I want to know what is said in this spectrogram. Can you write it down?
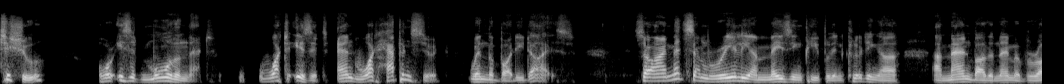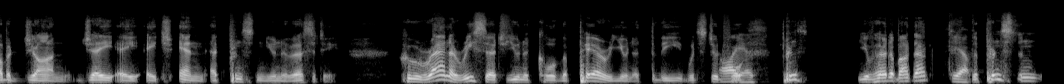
tissue, or is it more than that? What is it? And what happens to it when the body dies? So I met some really amazing people, including a, a man by the name of Robert Jahn, J A H N, at Princeton University who ran a research unit called the PEAR unit, the which stood oh, for yes. Prince, You've heard about that? Yeah. The Princeton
